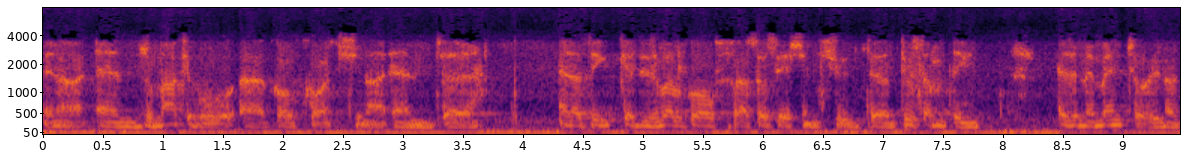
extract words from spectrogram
you know, and remarkable uh, golf course, you know, and uh, and I think uh, the Zimbabwe Golf Association should uh, do something as a memento, you know,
